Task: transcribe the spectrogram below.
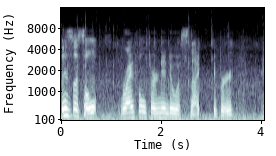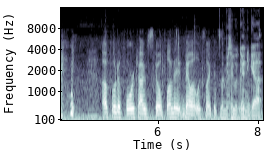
This assault rifle turned into a sniper. I put a four times scope on it, and now it looks like it's. Let me see what gun you got.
